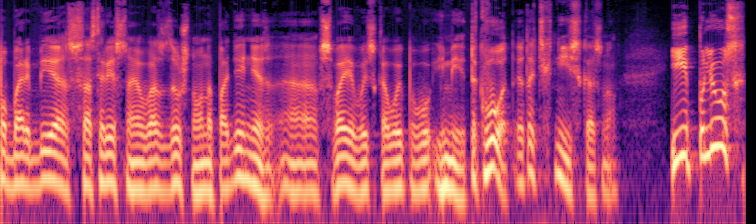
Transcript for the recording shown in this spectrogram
по борьбе со средствами воздушного нападения э, в своей войсковой ПВО имеет. Так вот, это техническая основа. И плюс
